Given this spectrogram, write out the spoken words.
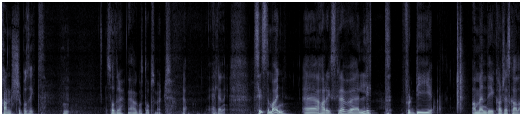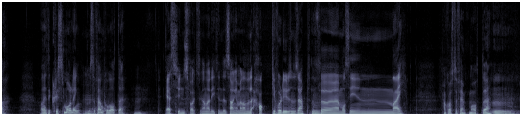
kanskje på sikt. Sondre? Jeg har godt oppsummert. Helt enig. Siste mann eh, har jeg skrevet litt fordi Amendi kanskje er skada. Han heter Chris Smalling, Mm. koster 5,8. Mm. Jeg syns faktisk han er litt interessant, men han er hakket for dyr, syns jeg. Mm. Så jeg må si nei. Han koster 5,8. Mm.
